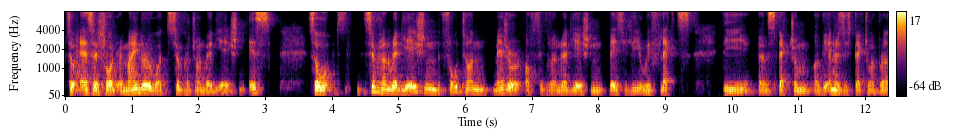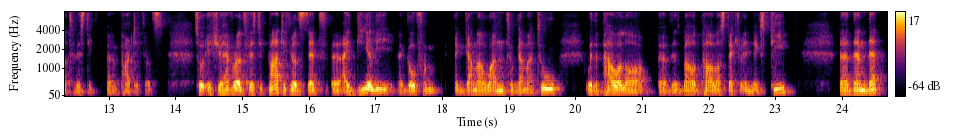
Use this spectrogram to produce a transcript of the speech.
So as a short reminder, what synchrotron radiation is. So synchrotron radiation, the photon measure of synchrotron radiation basically reflects the uh, spectrum of the energy spectrum of relativistic uh, particles. So if you have relativistic particles that uh, ideally uh, go from gamma 1 to gamma 2 with the power law, uh, the power law spectral index P, uh, then that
